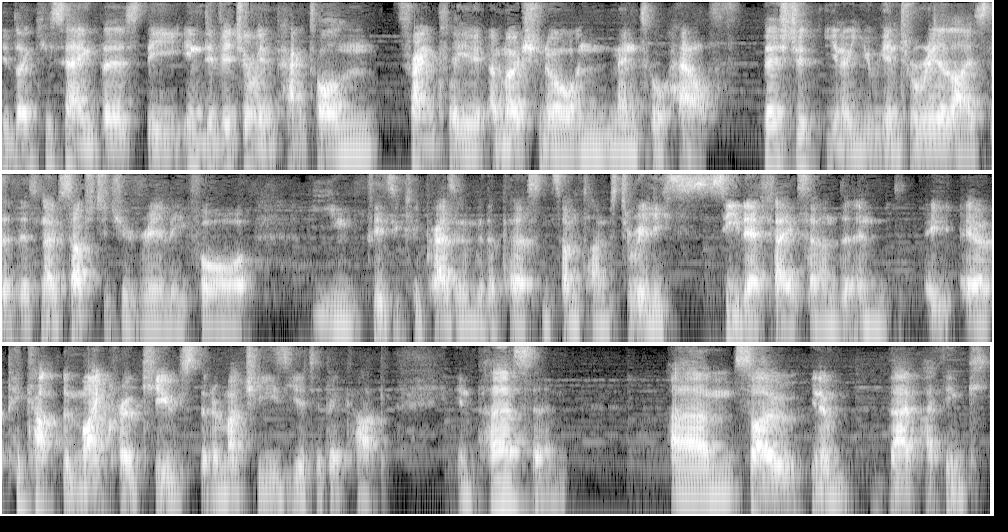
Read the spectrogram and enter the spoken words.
like you're saying, there's the individual impact on, frankly, emotional and mental health. There's just, you know, you begin to realize that there's no substitute really for being physically present with a person sometimes to really see their face and, and uh, pick up the micro cues that are much easier to pick up in person. Um, so, you know, that I think,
